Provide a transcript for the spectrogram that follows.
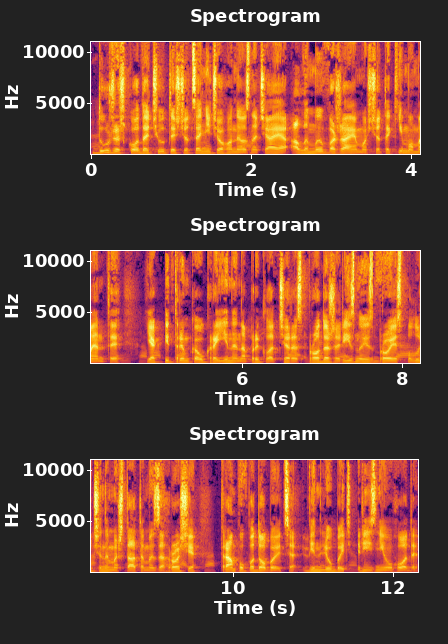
Дуже шкода чути, що це нічого не означає, але ми вважаємо, що такі моменти, як підтримка України, наприклад, через продаж різної зброї Сполученими Штатами за гроші, Трампу подобаються. Він любить різні угоди.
